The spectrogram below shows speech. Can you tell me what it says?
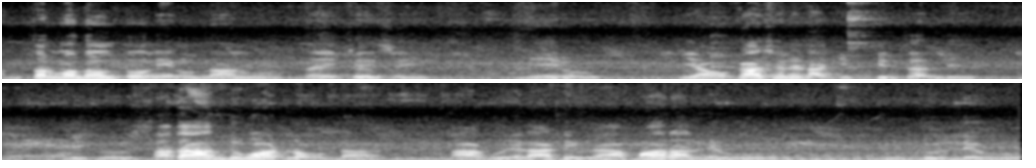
అంతర్మతంతో నేను ఉన్నాను దయచేసి మీరు ఈ అవకాశాన్ని నాకు ఇప్పించండి. మీకు సదా అందుబాటులో ఉంటా. నాకు ఎలాంటి వ్యాపారాలు లేవు ఇల్లులు లేవు.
